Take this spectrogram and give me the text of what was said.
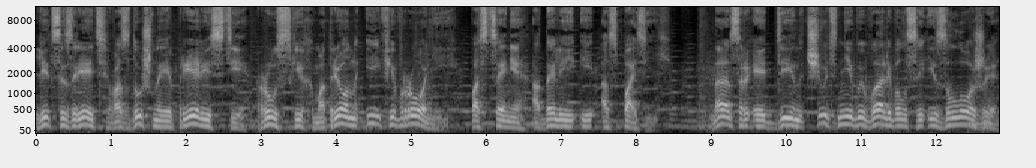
лицезреть воздушные прелести русских матрен и февроний по сцене Аделии и Аспазий. Наср-эд-Дин чуть не вываливался из ложи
